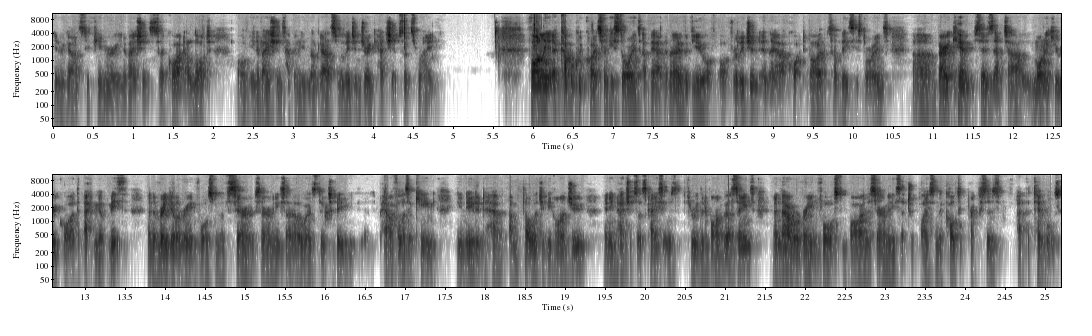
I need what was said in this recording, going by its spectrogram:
in regards to funerary innovations. So quite a lot of innovations happened in regards to religion during Hatshepsut's reign. Finally, a couple quick quotes from historians about an overview of, of religion, and they are quite divided, some of these historians. Uh, Barry Kemp says that uh, monarchy required the backing of myth and the regular reinforcement of ceremony. So, in other words, to, to, be powerful as a king, you needed to have a mythology behind you, and in Hatshepsut's case, it was through the divine birth scenes, and they were reinforced by the ceremonies that took place in the cultic practices at the temples.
